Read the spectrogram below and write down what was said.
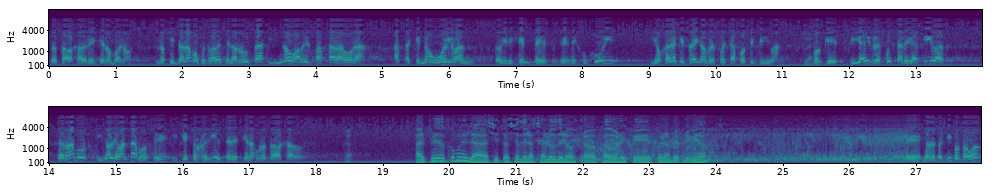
los trabajadores dijeron, bueno, nos instalamos otra vez en la ruta y no va a haber pasada ahora hasta que no vuelvan los dirigentes desde Jujuy y ojalá que traigan respuestas positivas. Porque si hay respuestas negativas, cerramos y no levantamos, ¿eh? Y que esto reviente, decían algunos trabajadores. Alfredo, ¿cómo es la situación de la salud de los trabajadores que fueron reprimidos? Eh, ¿Lo repetí, por favor?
